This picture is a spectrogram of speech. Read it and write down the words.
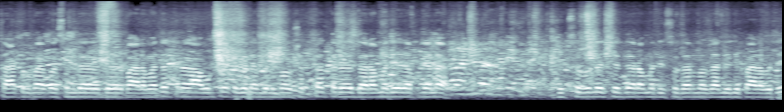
साठ रुपयापासून दर दर पाहायला मिळतात. तर आवकच्या ठिकाणी आपण पाहू शकता. तर दरामध्ये आपल्याला जिप्स दरामध्ये सुधारणा झालेली पाहायला होते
